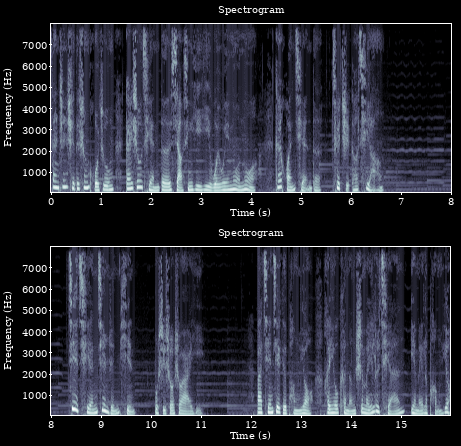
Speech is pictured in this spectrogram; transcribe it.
但真实的生活中，该收钱的小心翼翼、唯唯诺诺，该还钱的却趾高气昂。借钱见人品，不是说说而已。把钱借给朋友，很有可能是没了钱，也没了朋友。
